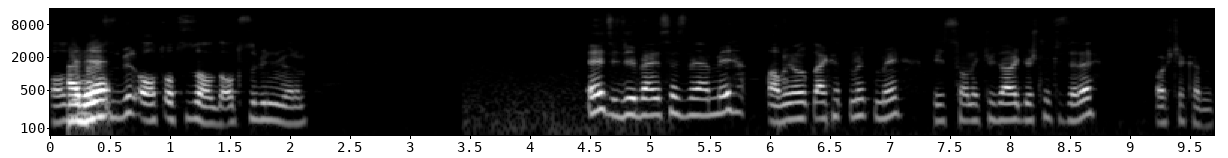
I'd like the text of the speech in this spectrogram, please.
Oldu Hadi. 31? Ot- 30 oldu. 30'u bilmiyorum. Evet videoyu beğendiyseniz beğenmeyi, abone olup like atmayı unutmayın. Bir sonraki videoda görüşmek üzere. Hoşçakalın.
